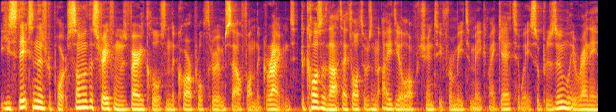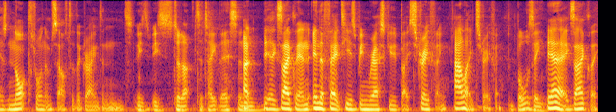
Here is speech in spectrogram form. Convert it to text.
He states in his report some of the strafing was very close and the corporal threw himself on the ground. Because of that, I thought it was an ideal opportunity for me to make my getaway. So presumably Rene has not thrown himself to the ground and. He's, he's stood up to take this and and- yeah, exactly. And in effect, he has been rescued by strafing, allied strafing. ballsy. Yeah, exactly.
